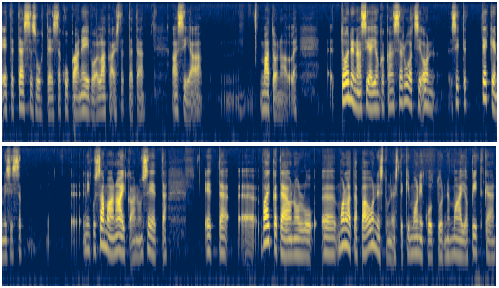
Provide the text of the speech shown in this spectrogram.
että tässä suhteessa kukaan ei voi lakaista tätä asiaa mm, maton alle. Toinen asia, jonka kanssa Ruotsi on sitten tekemisissä niin kuin samaan aikaan, on se, että että vaikka tämä on ollut monella tapaa onnistuneestikin monikulttuurinen maa jo pitkään,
